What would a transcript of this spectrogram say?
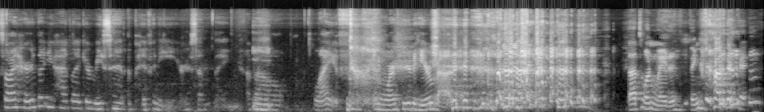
So I heard that you had like a recent epiphany or something about life, and we're here to hear about it. That's one way to think about it.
